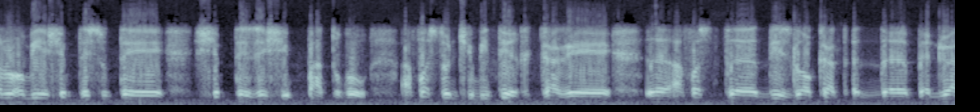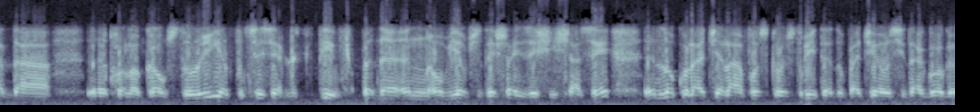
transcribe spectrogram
anul 1774. A fost un cimitir care uh, a fost uh, dislocat în uh, perioada uh, Holocaustului. El fusese activ până în 1866. În locul acela a fost construită după aceea o sinagogă,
